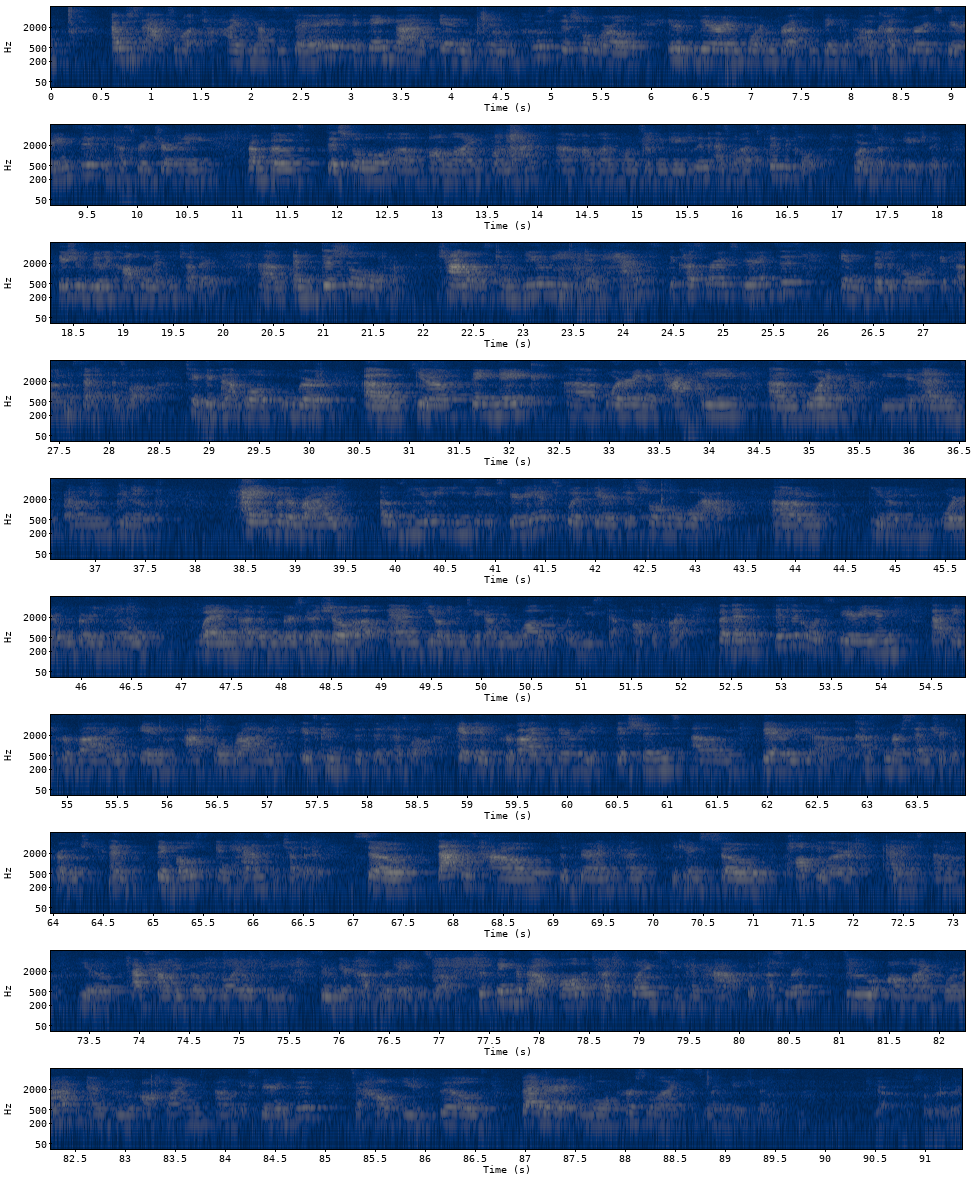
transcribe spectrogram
I would just add to what Heidi has to say. I think that in, in the post-digital world, it is very important for us to think about customer experiences and customer journey from both digital um, online formats, uh, online forms of engagement, as well as physical forms of engagement. They should really complement each other. Um, and digital channels can really enhance the customer experiences in physical um, sense as well. Take the example of Uber, um, you know, they make uh, ordering a taxi, um, boarding a taxi, and, um, you know, paying for the ride a really easy experience with their digital mobile app. Um, you know, you order Uber, you know when uh, the Uber is going to show up, and you don't even take out your wallet when you step off the car. But then the physical experience that they provide in actual ride is consistent as well. It, it provides a very efficient, um, very uh, customer-centric approach, and they both enhance each other. So that is how the brand became, became so popular, and um, you know that's how they build loyalty through their customer base as well. So think about all the touch points you can have with customers through online format and through offline um, experiences to help you build better and more personalized customer engagements. Yeah, absolutely.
